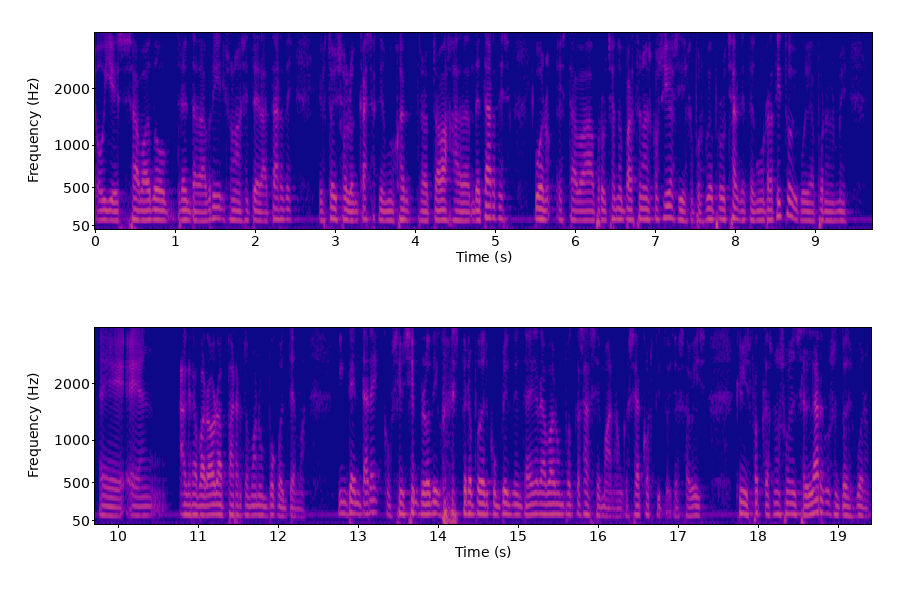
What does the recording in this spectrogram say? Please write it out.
Hoy es sábado 30 de abril, son las 7 de la tarde. Estoy solo en casa, que mi mujer trabaja de tardes. Y bueno, estaba aprovechando para hacer unas cosillas y dije, pues voy a aprovechar que tengo un ratito y voy a ponerme eh, a grabar ahora para retomar un poco el tema. Intentaré, como siempre lo digo, espero poder cumplir, intentaré grabar un podcast a la semana, aunque sea cortito. Ya sabéis que mis podcasts no suelen ser largos, entonces bueno,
